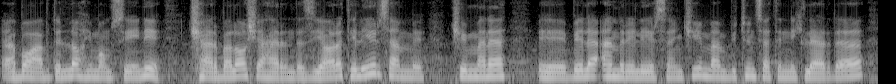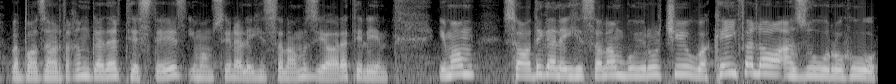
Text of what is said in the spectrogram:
Əbu Abdullah İmam Hüseyni Kərbəla şəhərində ziyarət eləyirsənmi ki, mənə e, belə əmr eləyirsən ki, mən bütün çətinliklərdə və bacardığım qədər tez-tez İmam Hüseyn əleyhissalamı ziyarət eləyim. İmam Sadiq əleyhissalam buyurur ki, və keyfə la azuruhu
